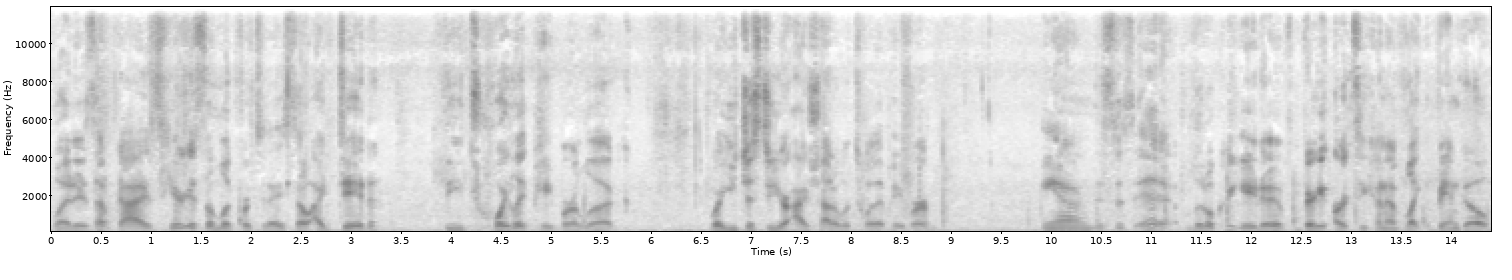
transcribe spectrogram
What is up guys? Here is the look for today. So I did the toilet paper look where you just do your eyeshadow with toilet paper. And this is it. Little creative, very artsy kind of like Van Gogh,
